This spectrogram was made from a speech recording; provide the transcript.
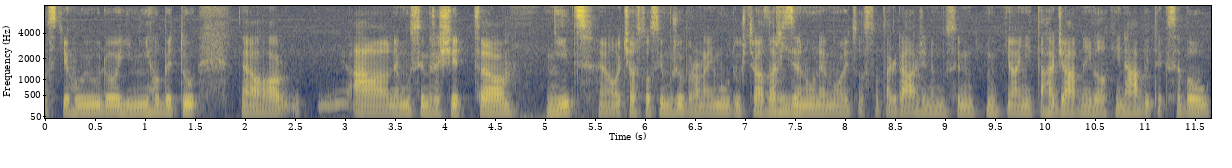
stěhuju do jiného bytu a nemusím řešit nic. Jo. Často si můžu pronajmout už třeba zařízenou nemovitost a tak dále, že nemusím nutně ani tahat žádný velký nábytek sebou.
